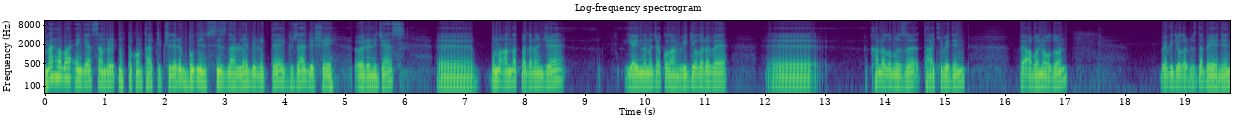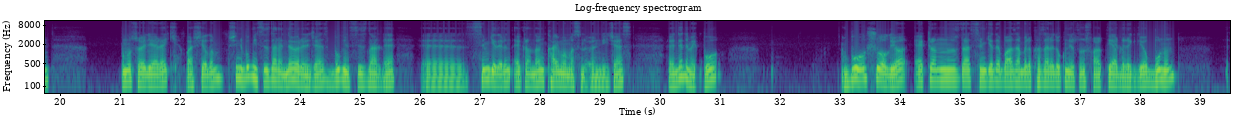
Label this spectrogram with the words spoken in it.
Merhaba engelsandroid.com takipçileri. Bugün sizlerle birlikte güzel bir şey öğreneceğiz. Ee, bunu anlatmadan önce yayınlanacak olan videoları ve e, kanalımızı takip edin ve abone olun ve videolarımızı da beğenin. Bunu söyleyerek başlayalım. Şimdi bugün sizlerle ne öğreneceğiz? Bugün sizlerle e, simgelerin ekrandan kaymamasını önleyeceğiz. E, ne demek bu? Bu şu oluyor. Ekranınızda simgede bazen böyle kazayla dokunuyorsunuz farklı yerlere gidiyor. Bunun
